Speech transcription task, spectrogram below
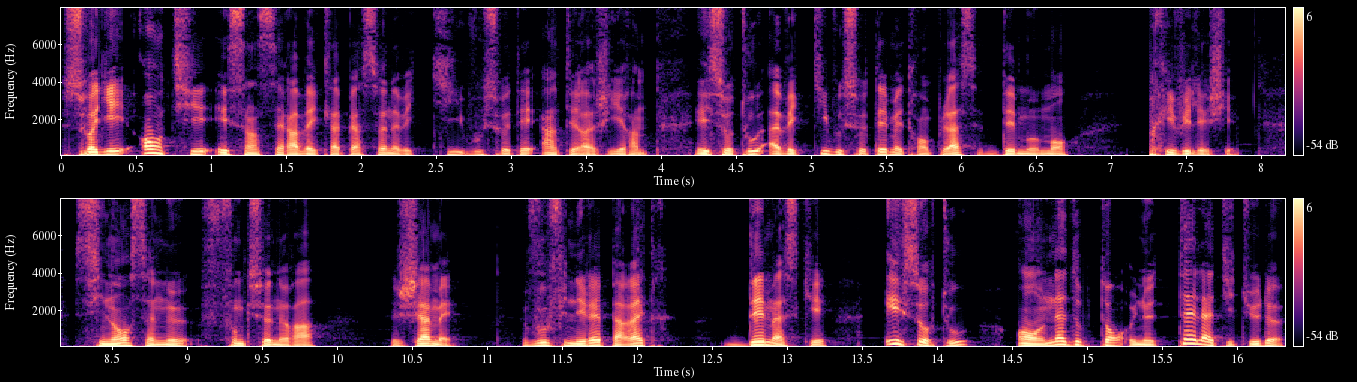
Soyez entier et sincère avec la personne avec qui vous souhaitez interagir et surtout avec qui vous souhaitez mettre en place des moments privilégiés. Sinon, ça ne fonctionnera jamais vous finirez par être démasqué et surtout, en adoptant une telle attitude,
